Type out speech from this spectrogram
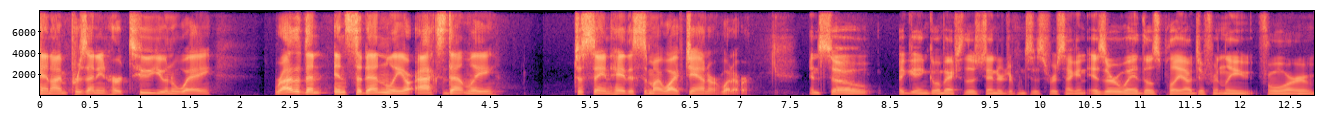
and I'm presenting her to you in a way rather than incidentally or accidentally just saying, hey, this is my wife, Jan, or whatever. And so, again, going back to those gender differences for a second, is there a way those play out differently for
